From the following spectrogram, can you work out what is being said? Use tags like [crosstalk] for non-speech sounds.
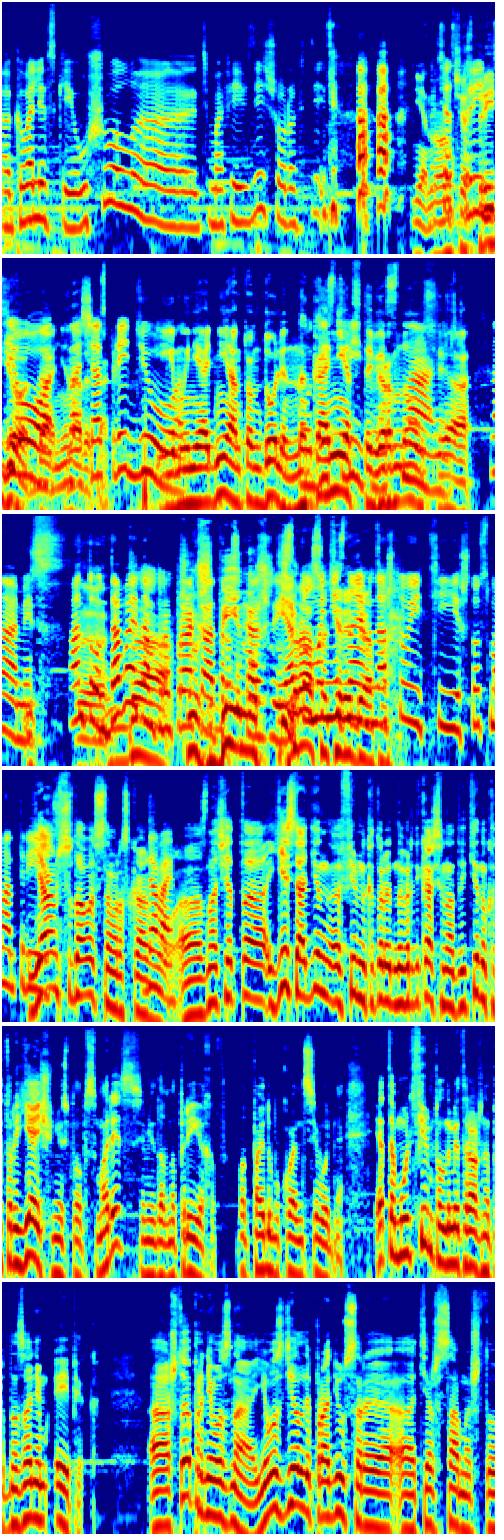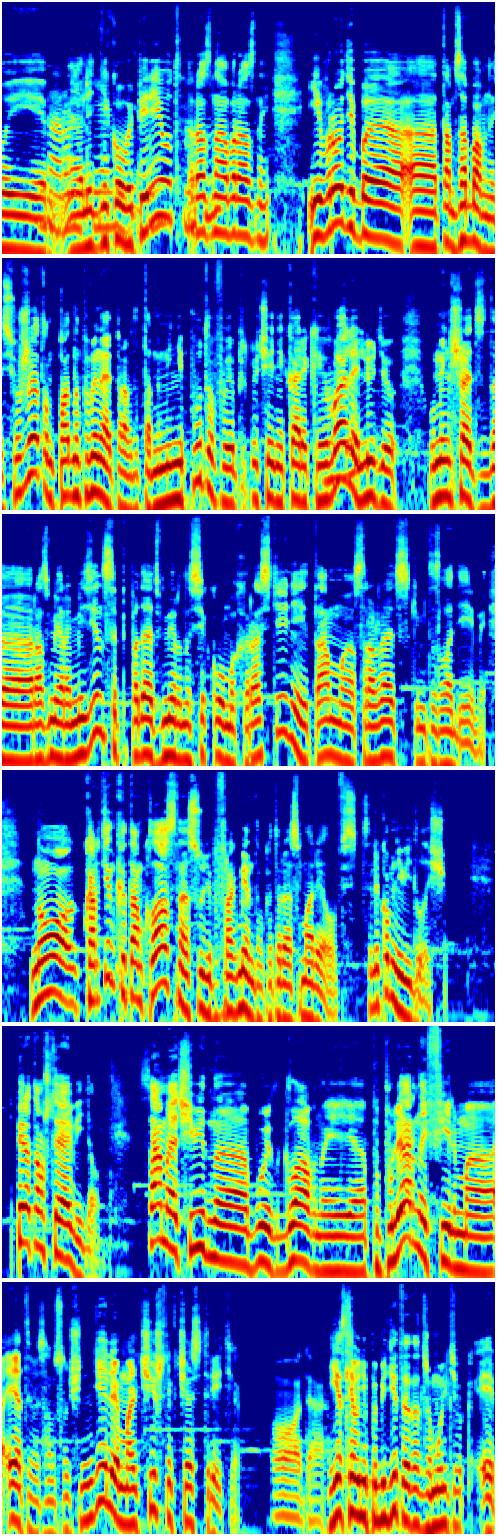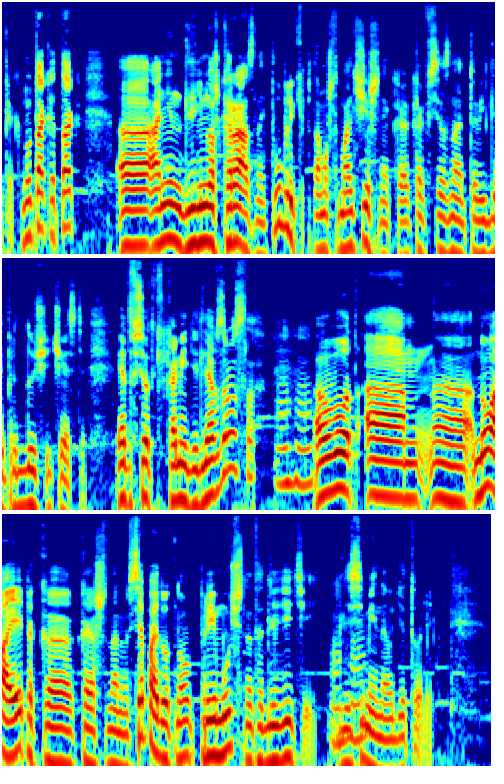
э, Ковалевский ушел, э, Тимофеев здесь, Шорох здесь. [laughs] Не, ну он сейчас придет, да, не надо Сейчас так. придет. И мы не одни, Антон Долин Ну, наконец-то действительно, с вернулся. С нами. из, Антон, э, давай да, нам про прокат чужбинушки. расскажи. А то мы не знаем, ребята. на что идти, что смотреть. Я вам с удовольствием расскажу. Давай. Значит, есть один фильм, на который наверняка всем надо идти, но который я еще не успел посмотреть, совсем недавно приехав. Вот пойду буквально сегодня. Это мультфильм полнометражный под названием «Эпик». А, Что я про него знаю? Его сделали продюсеры э, те же самые, что и Да, э, я «Ледниковый период» Мгм. разнообразный. И вроде бы э, там забавный сюжет, он по- напоминает, правда, там и Минипутов, и приключения Карика и. Вали. Люди уменьшаются до размера мизинца, попадают в мир насекомых и растений, и там э, сражаются с какими-то злодеями. Но картинка там классная, судя по фрагментам, которые я смотрел. Целиком не видел еще. Теперь о том, что я видел. Самый, очевидно, будет главный э, популярный фильм э, этой, в самом случае, недели «Мальчишник. Часть третья». О, да. Если его не победит этот же мультик «Эпик». Ну, так и так, э, они для немножко разной публики, потому что «Мальчишник», э, как все знают, то видели предыдущей части, это все-таки комедия для взрослых. Мгм. Вот, а, э, ну, а «Эпик», конечно, наверное, все пойдут, но преимущественно это для детей, для Мгм. семейной аудитории.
